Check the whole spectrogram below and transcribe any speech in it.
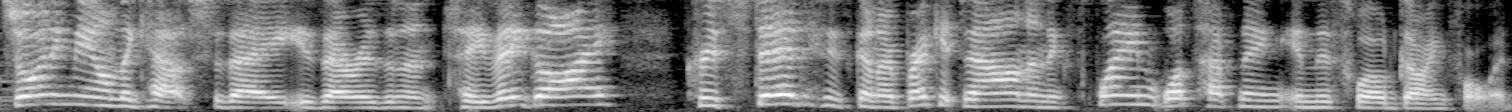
Joining me on the couch today is our resident TV guy. Chris Stead, who's going to break it down and explain what's happening in this world going forward.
